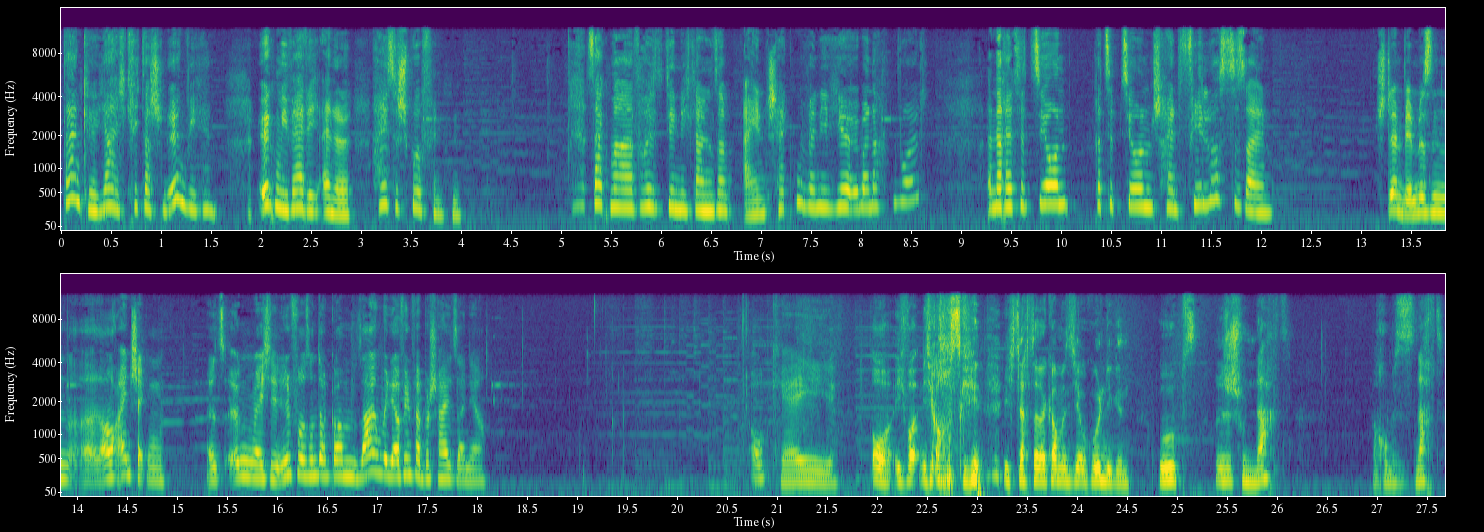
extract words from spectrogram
Danke, ja, ich krieg das schon irgendwie hin. Irgendwie werde ich eine heiße Spur finden. Sag mal, wolltet ihr nicht langsam einchecken, wenn ihr hier übernachten wollt? An der Rezeption, Rezeption scheint viel los zu sein. Stimmt, wir müssen äh, auch noch einchecken. Wenn uns irgendwelche Infos unterkommen, sagen wir dir auf jeden Fall Bescheid, Sanja. Okay. Oh, ich wollte nicht rausgehen. Ich dachte, da kann man sich erkundigen. Ups. Und es ist schon Nacht. Warum ist es Nacht?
